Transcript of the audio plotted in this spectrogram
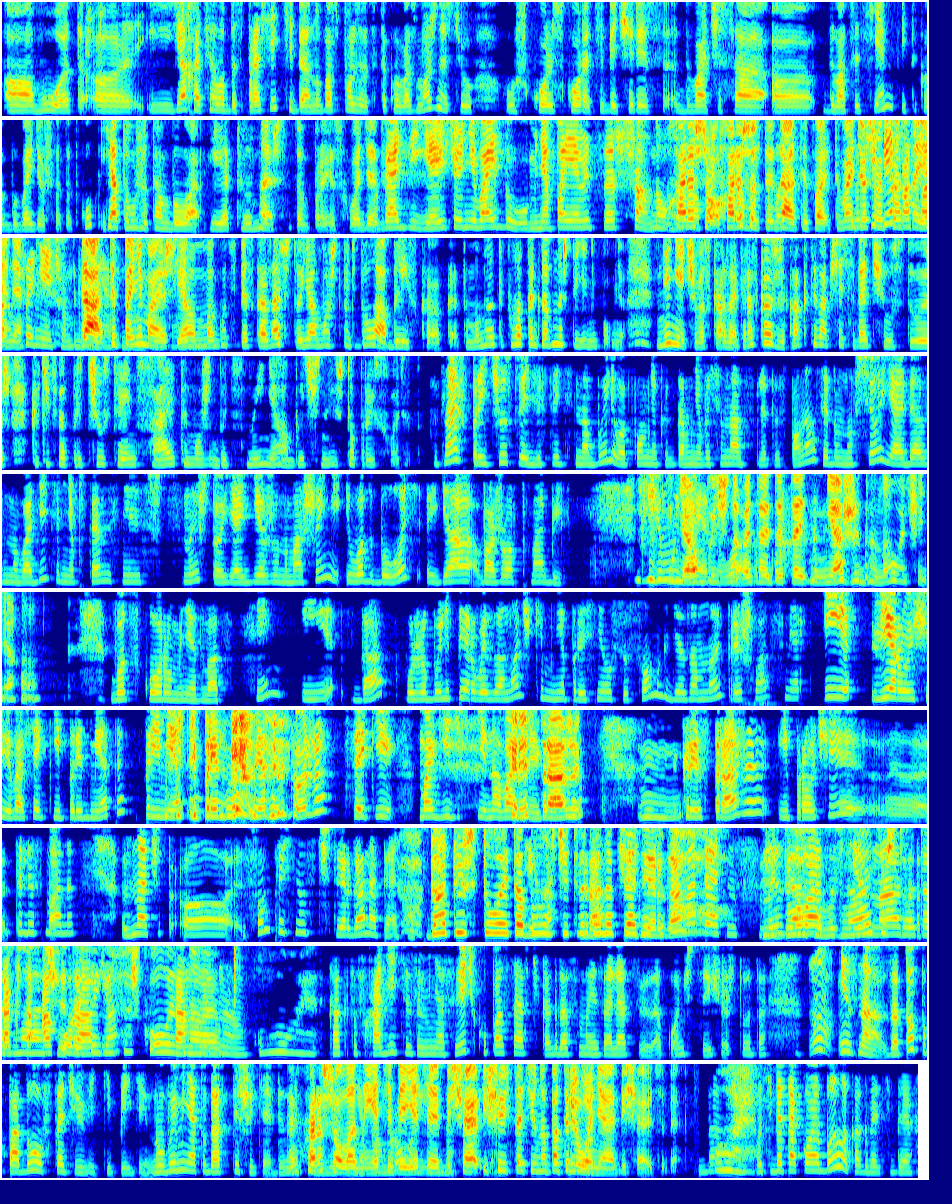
А, вот, а, и я хотела бы спросить тебя, ну, воспользоваться такой возможностью, уж коль скоро тебе через 2 часа а, 27, и ты как бы войдешь в этот клуб. Я-то уже там была, и я-то знаю, что там происходит. Погоди, я еще не войду, у меня появится шанс. Ну, хорошо, попасть, хорошо, ты, что да, ты, ты ну, войдешь в тебе это состояние. нечем, Да, ты в понимаешь, я могу тебе сказать, что я, может быть, была близко к этому, но это было так давно, что я не помню. Мне нечего сказать. Расскажи, как ты вообще себя чувствуешь, какие у тебя предчувствия, инсайты, может быть, сны необычные, что происходит? Ты знаешь, предчувствия действительно были. Вот помню, когда мне 18 лет исполнялось, я думаю, ну все, я обязана водить, и мне постоянно снились сны, что я езжу на машине, и вот сбылось, я вожу автомобиль. К чему я это? Необычно, Вот это, это, это неожиданно очень, ага. Вот скоро мне 27, и да, уже были первые звоночки, мне приснился сон, где за мной пришла смерть. И верующие во всякие предметы, приметы, И предметы. предметы тоже, всякие магические навальные Крестражи. карты, крестражи и прочие э, талисманы. Значит, э, сон приснился с четверга на пятницу. Да ты что, это Тихо. было с четверга Да, на пятницу? четверга на пятницу. Сны Ребята, сбываются, вы все знаете, знают. что это так значит? что аккуратно. Это я со школы Там знаю. не знаю. Ой. Как-то сходите за меня свечку поставьте, когда самоизоляция закончится, еще что-то. Ну, не знаю, зато попаду в статью в Википедии. Ну, вы меня туда впишите обязательно. Ну, хорошо, ладно, я помру, тебе, я тебе обещаю. Еще и статью на Патреоне обещаю тебе. Да. Ой. У тебя такое было, когда тебе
